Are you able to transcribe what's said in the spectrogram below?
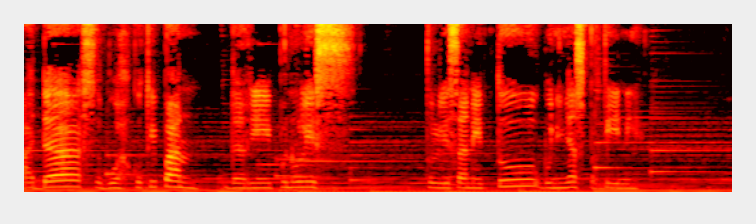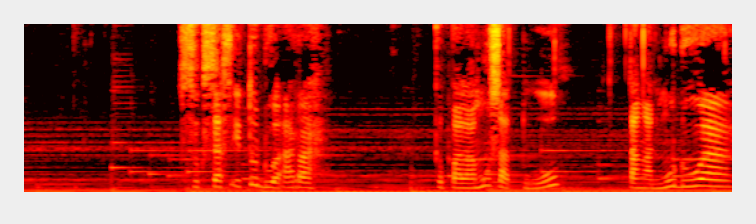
ada sebuah kutipan dari penulis Tulisan itu bunyinya seperti ini. Sukses itu dua arah. Kepalamu satu, tanganmu dua,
